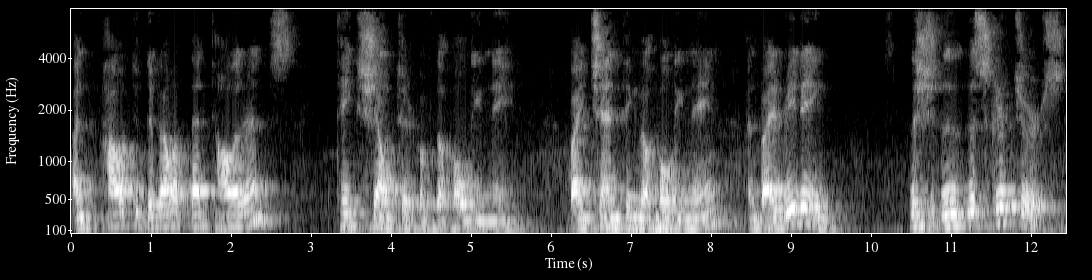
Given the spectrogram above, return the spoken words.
And how to develop that tolerance? Take shelter of the holy name. By chanting the holy name and by reading the, the, the scriptures,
